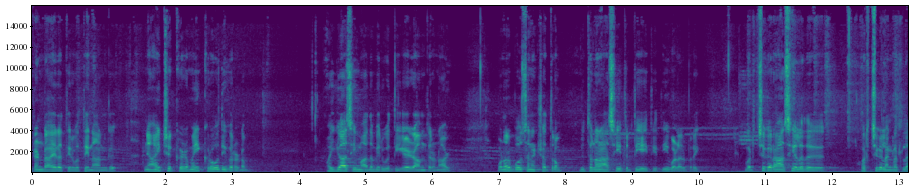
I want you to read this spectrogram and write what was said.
இரண்டாயிரத்தி இருபத்தி நான்கு ஞாயிற்றுக்கிழமை குரோதி வருடம். வைகாசி மாதம் இருபத்தி ஏழாம் திருநாள். உணர்பூச நட்சத்திரம் மிதுன ராசி திருத்தியை திதி வளர்பிறை. வர்ச்சிக ராசி அல்லது வர்ச்சிக லங்கத்தில்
